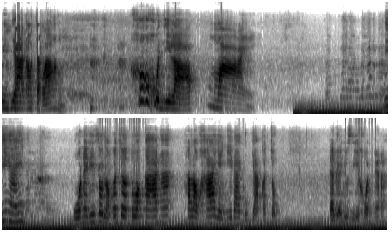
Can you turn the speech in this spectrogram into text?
วิญญาณออกจากร่างข้อคุณยีราฟไม่นี่ไง โอ้ในที่สุดเราก็เจอตัวการฮะ ถ้าเราฆ่ายายนี้ได้ทุกอย่างก็จบ แต่เหลืออยู่สี่คนเนี่ยนะ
